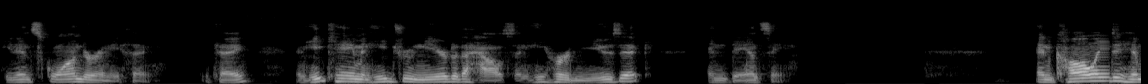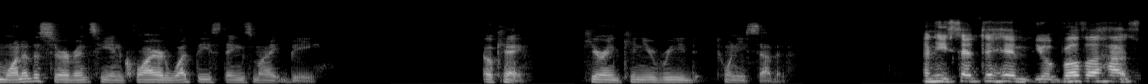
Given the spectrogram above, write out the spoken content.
he didn't squander anything okay and he came and he drew near to the house and he heard music and dancing and calling to him one of the servants, he inquired what these things might be. Okay, Kieran, can you read 27? And he said to him, Your brother has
